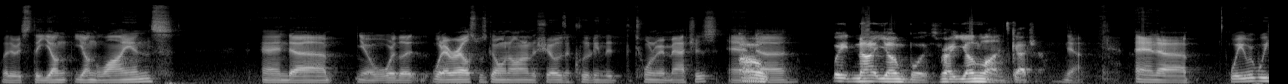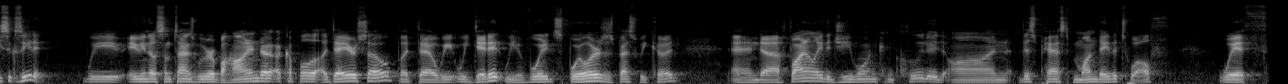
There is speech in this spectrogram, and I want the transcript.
whether it's the young young Lions and uh, you know or the whatever else was going on on the shows, including the, the tournament matches. And Oh. uh, Wait, not young boys, right? Young lines, gotcha. yeah, and uh, we we succeeded. We even though sometimes we were behind a, a couple a day or so, but uh, we we did it. We avoided spoilers as best we could, and uh, finally the G1 concluded on this past Monday the twelfth with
